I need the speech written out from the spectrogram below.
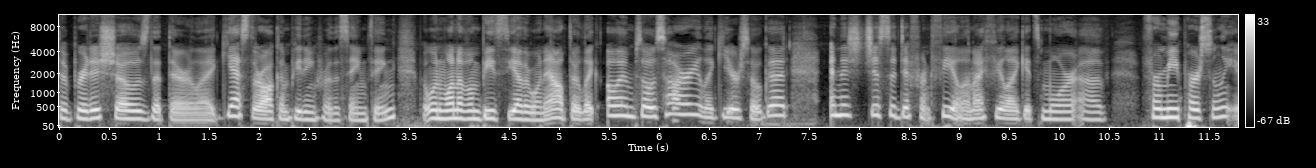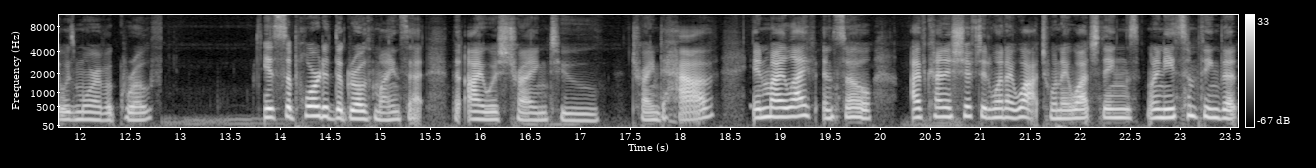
the British shows that they're like, yes, they're all competing for the same thing, but when one of them beats the other one out, they're like, oh, I'm so sorry, like you're so good. And it's just a different feel. And I feel like it's more of, for me personally, it was more of a growth. It supported the growth mindset that I was trying to trying to have in my life. And so I've kind of shifted what I watch. When I watch things, when I need something that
